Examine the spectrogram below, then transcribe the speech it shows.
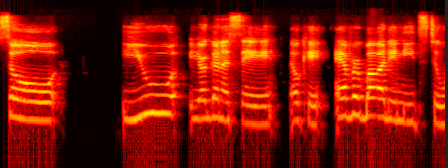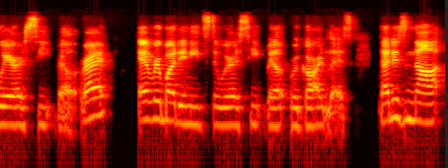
So you you're gonna say, okay, everybody needs to wear a seatbelt, right? Everybody needs to wear a seatbelt regardless. That is not,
